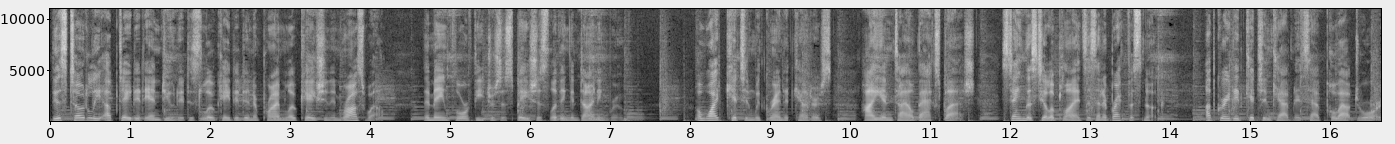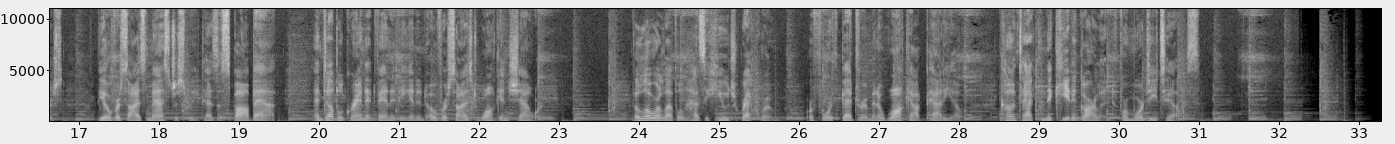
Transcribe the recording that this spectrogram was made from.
This totally updated end unit is located in a prime location in Roswell. The main floor features a spacious living and dining room, a white kitchen with granite counters, high end tile backsplash, stainless steel appliances, and a breakfast nook. Upgraded kitchen cabinets have pull out drawers. The oversized master suite has a spa bath and double granite vanity and an oversized walk in shower. The lower level has a huge rec room or fourth bedroom and a walkout patio. Contact Nikita Garland for more details.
